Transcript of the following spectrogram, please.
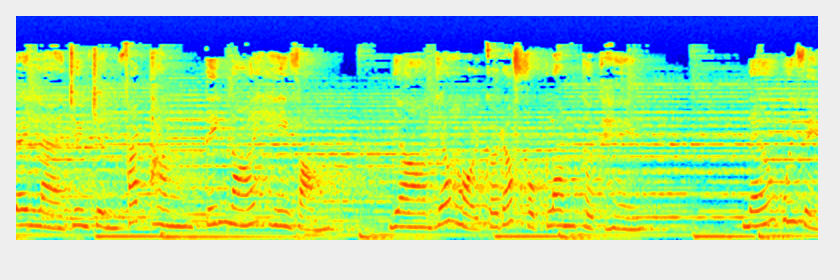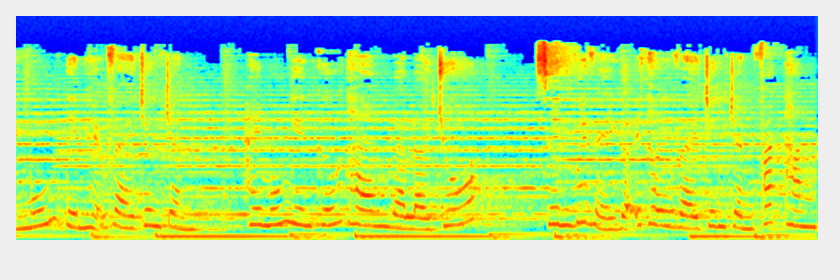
Đây là chương trình phát thanh tiếng nói hy vọng do giáo hội cơ đốc phục lâm thực hiện. Nếu quý vị muốn tìm hiểu về chương trình hay muốn nghiên cứu thêm về lời Chúa, xin quý vị gửi thư về chương trình phát thanh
